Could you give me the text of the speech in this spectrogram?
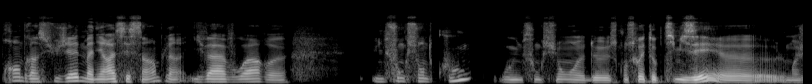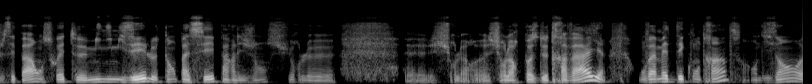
prendre un sujet de manière assez simple. Il va avoir une fonction de coût ou une fonction de ce qu'on souhaite optimiser. moi, je ne sais pas, on souhaite minimiser le temps passé par les gens sur, le, sur, leur, poste de travail. On va mettre des contraintes en disant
